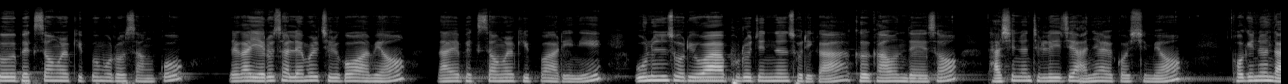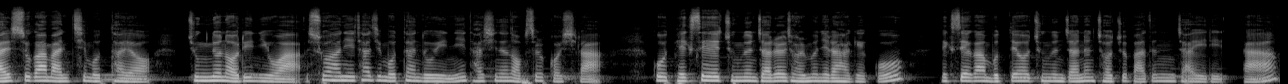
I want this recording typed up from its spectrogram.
그 백성을 기쁨으로 삼고 내가 예루살렘을 즐거워하며 나의 백성을 기뻐하리니 우는 소리와 부르짖는 소리가 그 가운데에서 다시는 들리지 아니할 것이며 거기는 날수가 많지 못하여 죽는 어린이와 수완이 차지 못한 노인이 다시는 없을 것이라. 곧 백세에 죽는 자를 젊은이라 하겠고 백세가 못되어 죽는 자는 저주받은 자이리라.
